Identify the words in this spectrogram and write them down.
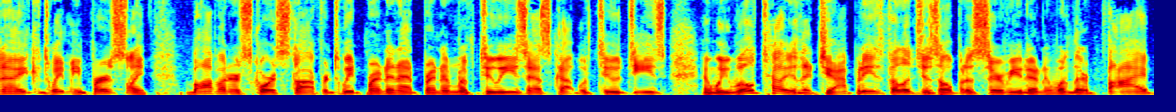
Now. You can tweet me personally, Bob underscore Stauffer. Tweet Brendan at Brendan with two E's, Escott with two T's. And we will tell you that Japanese Village is open to serve you at any one of their five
